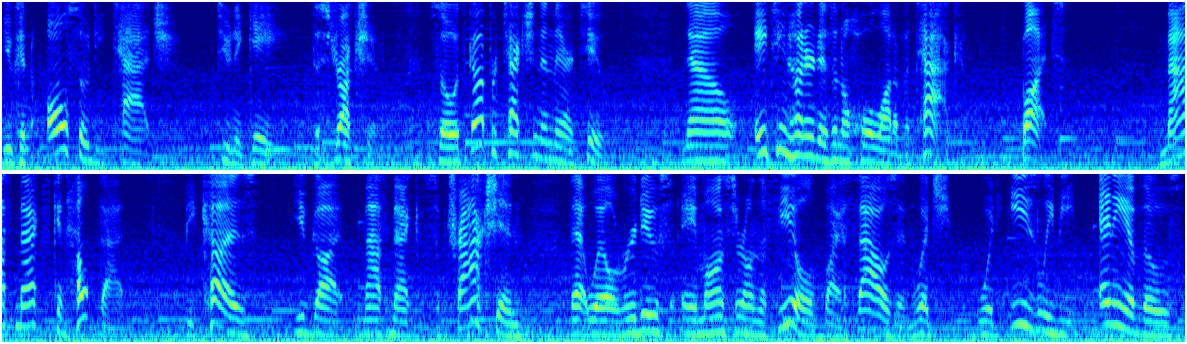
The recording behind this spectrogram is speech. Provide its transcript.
you can also detach to negate destruction. So it's got protection in there too. Now, 1800 isn't a whole lot of attack, but MathMechs can help that because you've got MathMech subtraction that will reduce a monster on the field by a thousand, which would easily be any of those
